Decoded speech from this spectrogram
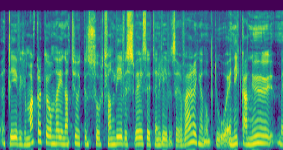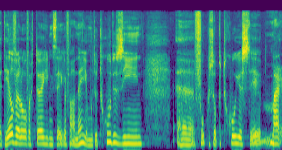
het leven gemakkelijker, omdat je natuurlijk een soort van levenswijsheid en levenservaringen opdoet. En ik kan nu met heel veel overtuiging zeggen van je moet het goede zien, eh, focus op het goede. Maar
